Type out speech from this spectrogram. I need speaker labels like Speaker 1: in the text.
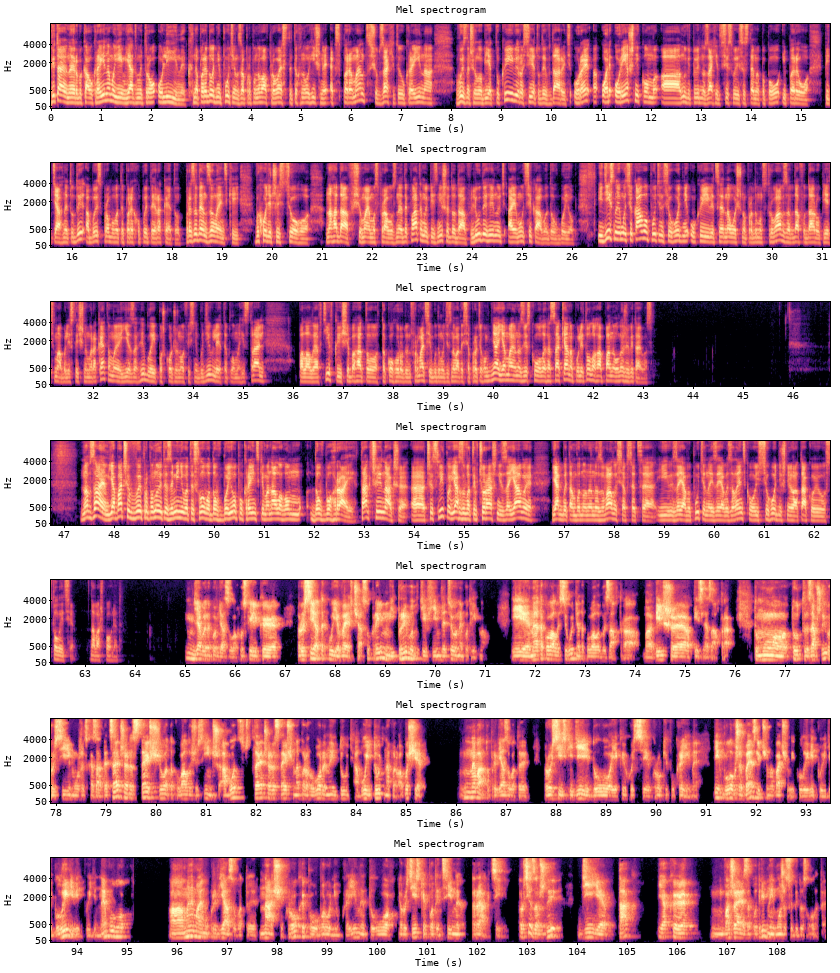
Speaker 1: Вітаю на РБК Україна. Моє ім'я Дмитро Олійник. Напередодні Путін запропонував провести технологічний експеримент, щоб Захід і Україна визначили об'єкт у Києві. Росія туди вдарить оре... ор- орешником. А ну відповідно, захід всі свої системи ППО і ПРО підтягне туди, аби спробувати перехопити ракету. Президент Зеленський, виходячи з цього, нагадав, що маємо справу з неадекватами. Пізніше додав: люди гинуть, а йому цікаво довбойоб. І дійсно йому цікаво. Путін сьогодні у Києві це наочно продемонстрував. Завдав удару п'ятьма балістичними ракетами. Є загиблий, пошкоджено офісні будівлі, тепломагістраль. Палали автівки і ще багато такого роду інформації будемо дізнаватися протягом дня. Я маю на зв'язку Олега Саакяна, політолога. Пане Олеже, вітаю вас. Навзаєм, я бачив, ви пропонуєте замінювати слово довбойоб українським аналогом довбограй. Так чи інакше, Е, чи слід пов'язувати вчорашні заяви, як би там воно не називалося, все це, і заяви Путіна, і заяви Зеленського із сьогоднішньою атакою столиці, на ваш погляд?
Speaker 2: Я би не пов'язував, оскільки Росія атакує весь час Україну, і приводів їм для цього не потрібно. І не атакували сьогодні, атакували би завтра, ба більше післязавтра. Тому тут завжди в Росії можуть сказати це через те, що атакували щось інше, або це через те, що на переговори не йдуть, або йдуть на переговори, або ще не варто прив'язувати російські дії до якихось кроків України. Їх було вже безліч. і Ми бачили, коли відповіді були, і відповіді не було. Ми не маємо прив'язувати наші кроки по обороні України до російських потенційних реакцій. Росія завжди діє так, як е, вважає за потрібне і може собі дозволити.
